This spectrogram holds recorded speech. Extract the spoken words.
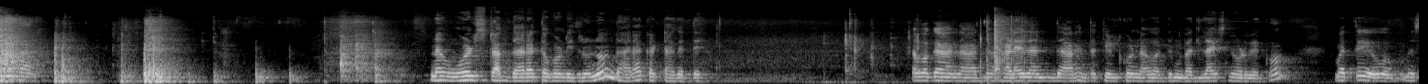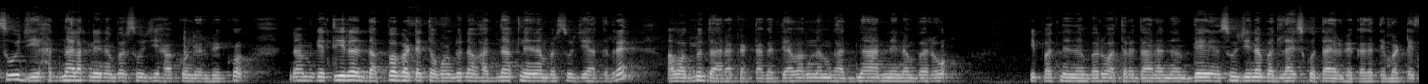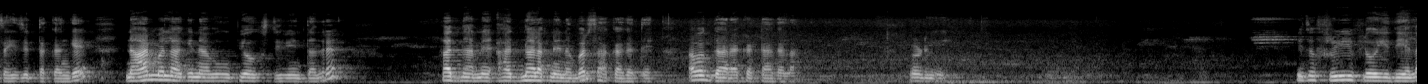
ನಾವು ಓಲ್ಡ್ ಸ್ಟಾಕ್ ದಾರ ತೊಗೊಂಡಿದ್ರು ದಾರ ಕಟ್ಟಾಗುತ್ತೆ. ಅವಾಗ ಅದನ್ನ ಹಳೆ ದಾರ ಅಂತ ತಿಳ್ಕೊಂಡು ನಾವು ಅದನ್ನು ಬದಲಾಯಿಸಿ ನೋಡಬೇಕು. ಮತ್ತು ಸೂಜಿ ಹದಿನಾಲ್ಕನೇ ನಂಬರ್ ಸೂಜಿ ಹಾಕ್ಕೊಂಡಿರಬೇಕು ನಮಗೆ ತೀರ ದಪ್ಪ ಬಟ್ಟೆ ತೊಗೊಂಡು ನಾವು ಹದಿನಾಲ್ಕನೇ ನಂಬರ್ ಸೂಜಿ ಹಾಕಿದ್ರೆ ಆವಾಗಲೂ ದಾರ ಕಟ್ಟಾಗತ್ತೆ. ಆವಾಗ ನಮ್ಗೆ ಹದಿನಾರನೇ ನಂಬರು ಇಪ್ಪತ್ತನೇ ನಂಬರು ಆ ಥರ ದಾರನ ಬೇ ಸೂಜಿನ ಬದಲಾಯಿಸ್ಕೊತಾ ಇರಬೇಕಾಗತ್ತೆ ಬಟ್ಟೆ ಸೈಜಿಗೆ ತಕ್ಕಂಗೆ. ನಾರ್ಮಲ್ ಆಗಿ ನಾವು ಉಪಯೋಗಿಸ್ತೀವಿ ಅಂತಂದರೆ ಹದಿನಾರನೇ, ಹದಿನಾಲ್ಕನೇ ನಂಬರ್ ಸಾಕಾಗತ್ತೆ. ಅವಾಗ ದಾರ ಕಟ್ಟಾಗಲ್ಲ. ನೋಡಿ ಇದು ಫ್ರೀ ಫ್ಲೋ ಇದೆಯಲ್ಲ?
